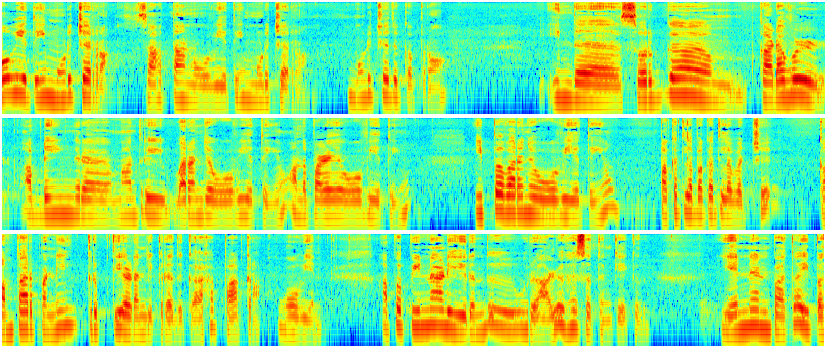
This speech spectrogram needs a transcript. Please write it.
ஓவியத்தையும் முடிச்சிடுறான். சாத்தான் ஓவியத்தையும் முடிச்சிடுறான். முடித்ததுக்கப்புறம் இந்த சொர்க்க கடவுள் அப்படிங்கிற மாதிரி வரைஞ்ச ஓவியத்தையும் அந்த பழைய ஓவியத்தையும் இப்போ வரைஞ்ச ஓவியத்தையும் பக்கத்தில் பக்கத்தில் வச்சு கம்பேர் பண்ணி திருப்தி அடைஞ்சிக்கிறதுக்காக பார்க்குறான் ஓவியன். அப்போ பின்னாடி இருந்து ஒரு அழுக சத்தம் கேட்குது என்னன்னு பார்த்தா இப்போ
